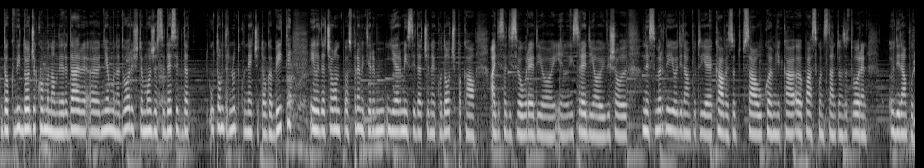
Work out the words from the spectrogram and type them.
dok vi dođe komunalni redar e, njemu na dvorište može se desiti da u tom trenutku neće toga biti ili da će on pospremiti jer, jer misli da će neko doći pa kao ajde sad je sve uredio ili sredio i više ne smrdi i odjedanput je kavez od psa u kojem je ka- pas konstantno zatvoren odjedanput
